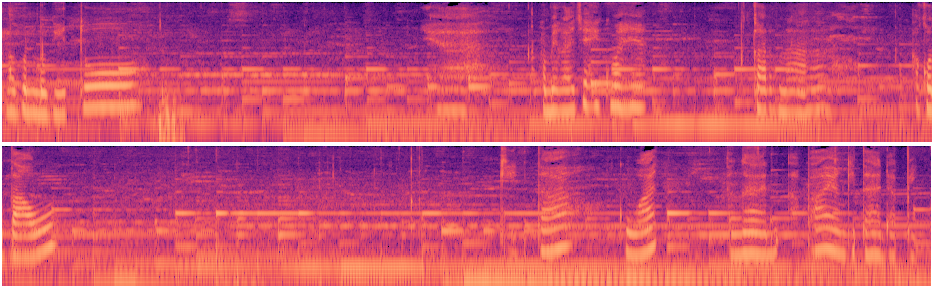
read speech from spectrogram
Walaupun begitu, ya ambil aja hikmahnya. Karena aku tahu kita kuat dengan apa yang kita hadapi.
